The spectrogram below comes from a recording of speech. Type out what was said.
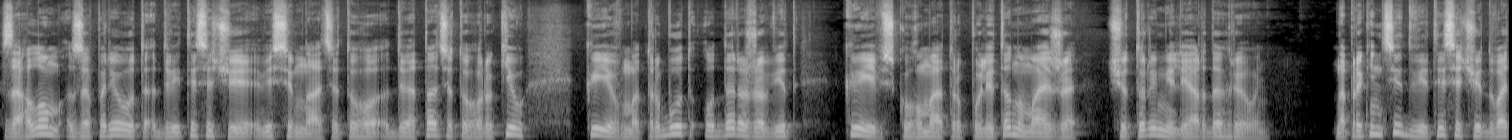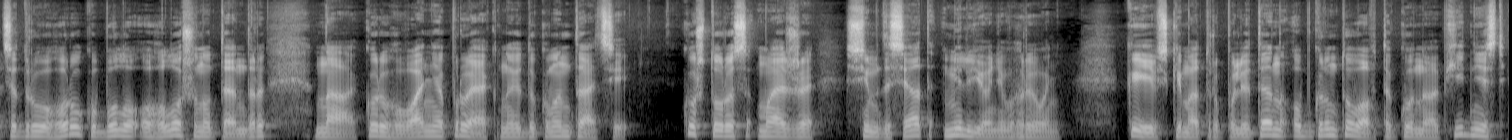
Загалом за період 2018-2019 років Київметробуд одержав від київського метрополітену майже 4 мільярда гривень. Наприкінці 2022 року було оголошено тендер на коригування проектної документації. Кошторис майже 70 мільйонів гривень. Київський метрополітен обґрунтував таку необхідність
